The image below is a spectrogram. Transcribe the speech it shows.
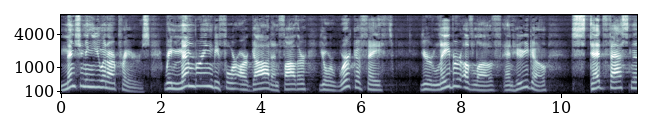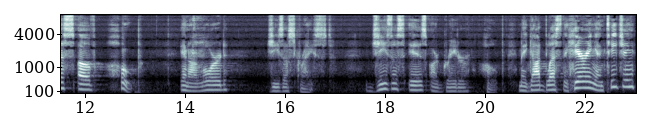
mentioning you in our prayers, remembering before our God and Father your work of faith, your labor of love, and here you go, steadfastness of hope in our Lord Jesus Christ. Jesus is our greater hope. May God bless the hearing and teaching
